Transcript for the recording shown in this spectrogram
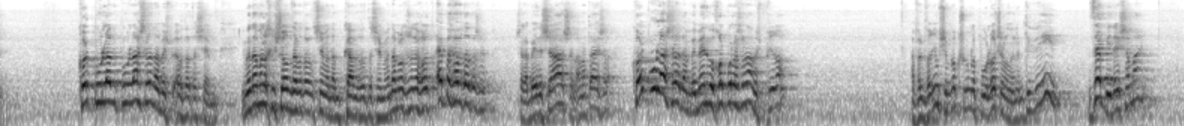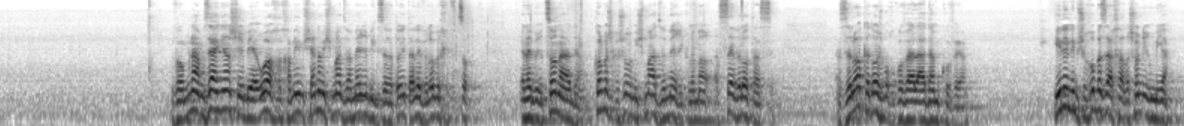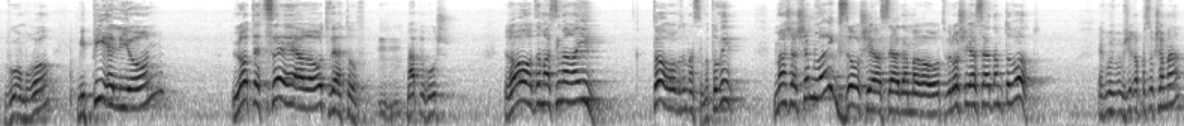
כל פעולה ופעולה של האדם יש עבודת השם. אם אדם הולך לישון זה עבודת השם, אדם קם זה עבודת השם, אם אדם הולך לישון זה יכול להיות הפך עבודת השם. שאלה באיזה שעה, שאלה מתי, שאלה... כל פעולה של אדם, במילא בכל פעולה של אדם יש בחירה. אבל דברים שהם לא קשורים לפעולות שלנו, הם טבעיים, זה בידי שמיים. ואומנם זה העניין שביארו החכמים שאין המשמעת והמרי בגזרתו יתעלה ולא בחפצו, אלא ברצון האדם. כל מה שקשור למשמעת ומרי, כלומר, עשה ולא תעשה. אז זה לא הקדוש ברוך הוא קובע, אלא האדם קובע. הנה נמשכו בזה אחר לשון ירמיה, והוא אומרו, מפי עליון לא תצא הרעות והטוב. Mm-hmm. מה הפירוש? רעות זה מעשים הרעים, טוב זה מעשים הטובים. מה שהשם לא יגזור שיעשה אדם הרעות ולא שיעשה אדם טובות. איך ממשיך הפסוק שמה?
